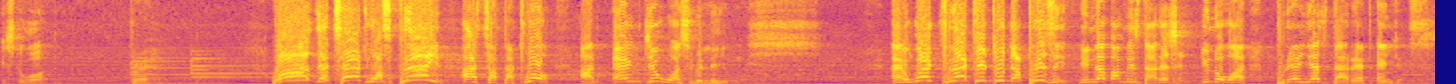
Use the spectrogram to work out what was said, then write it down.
Is to what? Pray. While the church was praying, Acts chapter 12, an angel was released and went straight into the prison. He never missed direction. You know what? Prayers direct angels.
